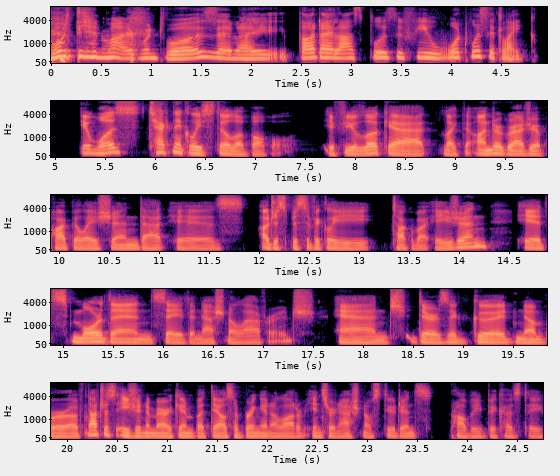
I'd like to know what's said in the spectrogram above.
what the environment was. And I thought I'll ask both of you, what was it like? It was technically still a bubble. If you look at like the undergraduate population that is, I'll just specifically talk about Asian, it's more than, say, the national average. And there's a good number of not just Asian American, but they also bring in a lot of international students, probably because they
